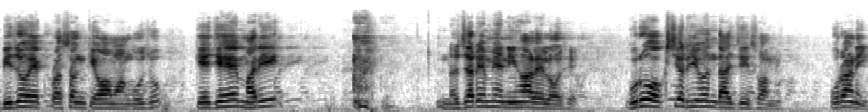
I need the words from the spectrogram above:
બીજો એક પ્રસંગ કહેવા માંગુ છું કે જે મારી નજરે મેં નિહાળેલો છે. ગુરુ અક્ષર જીવનદાસજી સ્વામી, પુરાણી,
